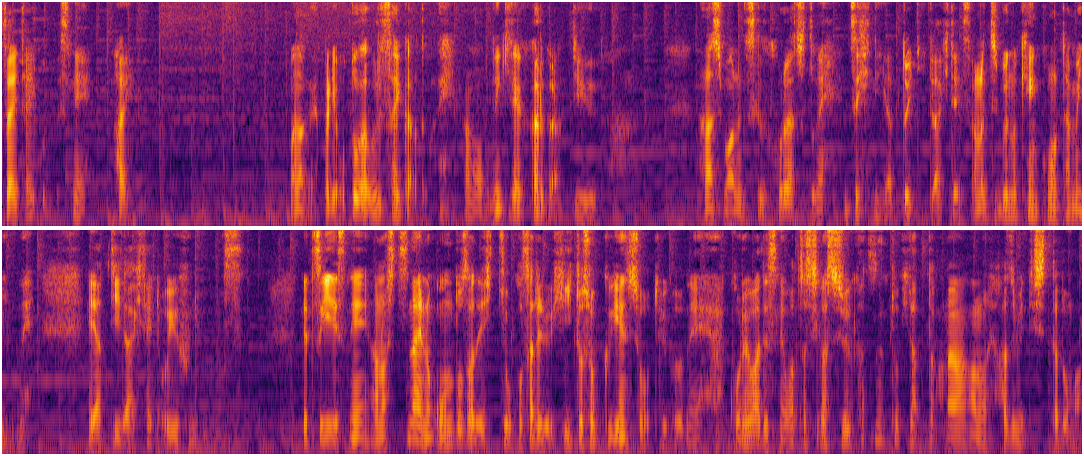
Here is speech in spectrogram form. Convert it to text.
伝えたいことですね。はい。まあなんかやっぱり音がうるさいからとかね、あの、電気代かかるからっていう話もあるんですけど、これはちょっとね、ぜひね、やっといていただきたいです。あの、自分の健康のためにもね、やっていただきたいというふうに思います。で、次ですね、あの、室内の温度差で引き起こされるヒートショック現象ということでね、これはですね、私が就活の時だったかな、あの、初めて知った動画。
